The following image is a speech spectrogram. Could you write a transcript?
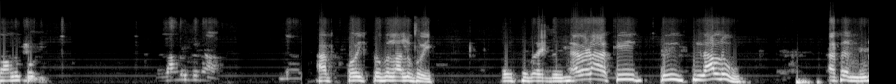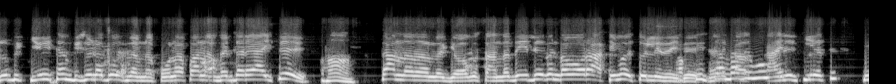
লালু কই লালু কেডা আপ কই লালু কই? তুই তুই লালু? আচ্ছা মুরব্বী কি হয়েছে? আমি বিষয়টা বুঝলাম না। পোলা পান আবের দ্বারে আইছে। হ্যাঁ। চান্দা না লাগে। অগো চান্দা দিয়ে দিবেন বাবা ওরা আতিমে চলে যাইছে কি চান্দা দিবো? কাহিনীর কি আছে? কি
